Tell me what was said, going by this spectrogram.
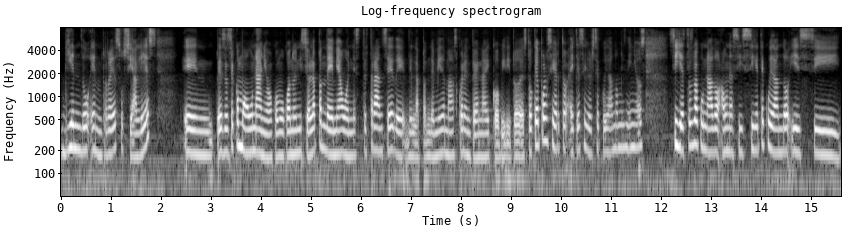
viendo en redes sociales desde hace como un año, como cuando inició la pandemia o en este trance de, la pandemia y demás, cuarentena y COVID y todo esto, que por cierto hay que seguirse cuidando, mis niños. Si ya estás vacunado, aún así síguete cuidando y si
